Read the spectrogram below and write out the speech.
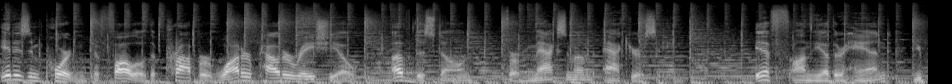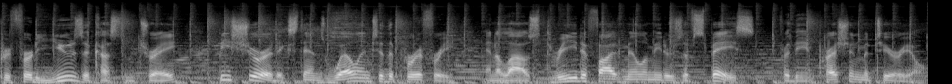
It is important to follow the proper water powder ratio of the stone for maximum accuracy. If, on the other hand, you prefer to use a custom tray, be sure it extends well into the periphery and allows 3 to 5 millimeters of space for the impression material.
